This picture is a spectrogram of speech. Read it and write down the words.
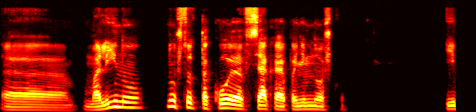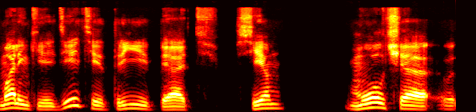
э, малину, ну, что-то такое всякое понемножку. И маленькие дети, 3, 5, 7, молча, э,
